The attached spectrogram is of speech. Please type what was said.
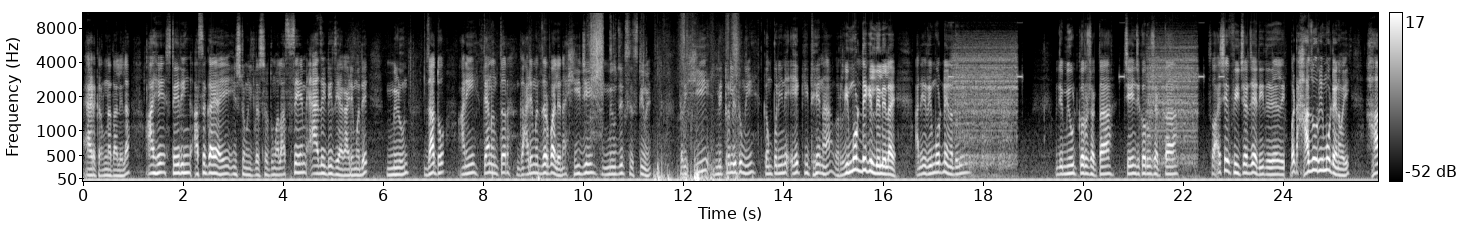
ॲड करण्यात आलेला आहे. स्टेअरिंग असं काय आहे? इन्स्ट्रुमेंट क्लस्टर तुम्हाला सेम ॲज इट इज या गाडीमध्ये मिळून जातो. आणि त्यानंतर गाडीमध्ये जर पाहिलं ना ही जी म्युझिक सिस्टीम आहे तर ही लिटरली तुम्ही कंपनीने एक इथे ना रिमोट देखील दिलेला आहे. आणि रिमोटने ना तुम्ही म्हणजे म्यूट करू शकता चेंज करू शकता. सो असे फीचर जे आहेत इथे दिलेले. बट हा जो रिमोट आहे ना भाई हा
